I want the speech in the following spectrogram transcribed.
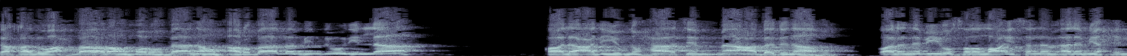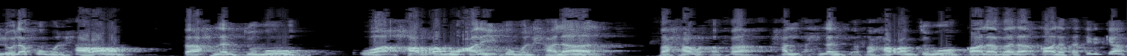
اتخذوا أحبارهم ورهبانهم أربابا من دون الله. قال علي بن حاتم ما عبدناهم؟ قال النبي صلى الله عليه وسلم ألم يحل لكم الحرام فأحللتموه وحرموا عليكم الحلال فحر فحل فحرمتموه؟ قال بلى. قال فتلك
